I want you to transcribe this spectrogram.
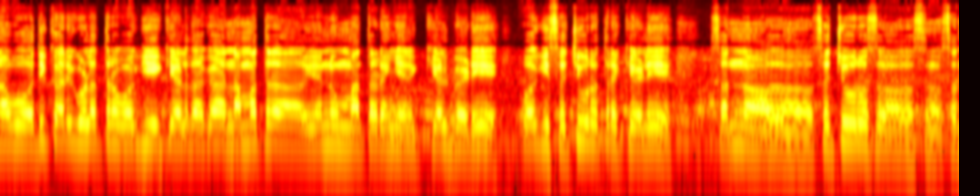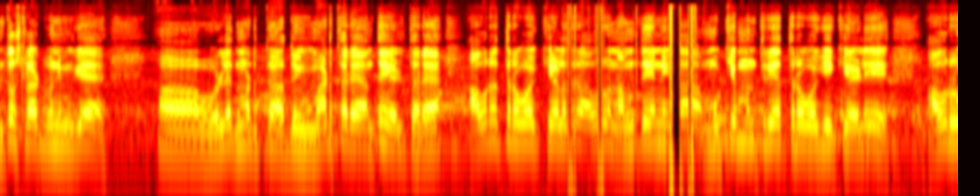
ನಾವು ಅಧಿಕಾರಿಗಳ ಹತ್ರ ಹೋಗಿ ಕೇಳಿದಾಗ ನಮ್ಮ ಹತ್ರ ಏನು ಮಾತಾಡೋಂಗೆ ಕೇಳಬೇಡಿ, ಹೋಗಿ ಸಚಿವರ ಹತ್ರ ಕೇಳಿ. ಸಣ್ಣ ಸಚಿವರು ಸಂತೋಷ್ ಲಾಡ್ ನಿಮಗೆ ಒಳ್ಳೇದು ಮಾಡ್ತಾ, ಅದು ಮಾಡ್ತಾರೆ ಅಂತ ಹೇಳ್ತಾರೆ. ಅವ್ರ ಹತ್ರ ಹೋಗಿ ಕೇಳಿದ್ರೆ ಅವರು ನಮ್ಮದೇನಿಲ್ಲ ಮುಖ್ಯಮಂತ್ರಿ ಹತ್ರ ಹೋಗಿ ಕೇಳಿ, ಅವರು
